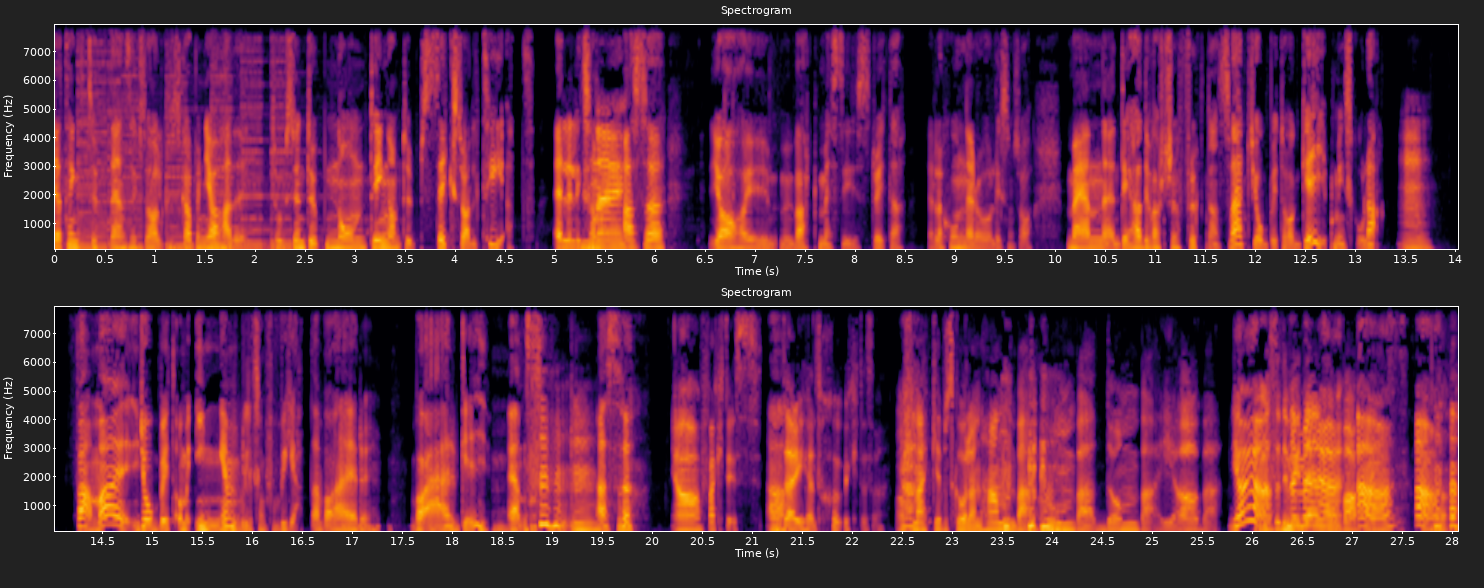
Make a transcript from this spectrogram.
Jag tänkte typ den sexualkunskapen jag hade togs ju inte upp någonting om typ sexualitet. Eller liksom, Nej. alltså, jag har ju varit mest i straighta relationer och liksom så. Men det hade varit så fruktansvärt jobbigt att vara gay på min skola. Mm. Fan vad jobbigt om ingen vill liksom få veta vad är, vad är gay ens. Alltså, Ja, faktiskt. Ja. Det där är ju helt sjukt alltså. Och snacket på skolan, han bara, hon bara, de bara, jag bara. Ja, ja. Alltså, det var ju den men, som var ja, sex. Ja.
